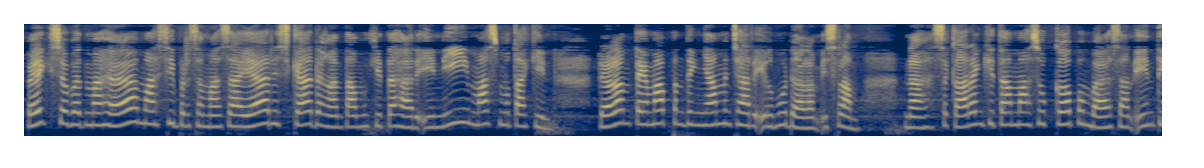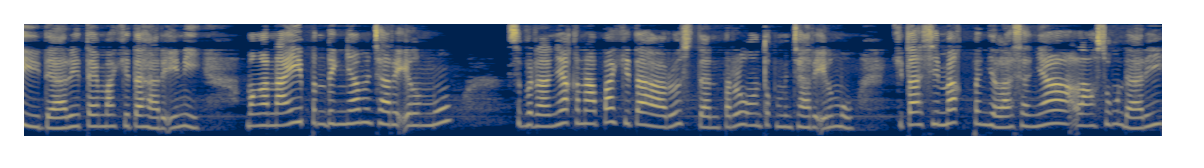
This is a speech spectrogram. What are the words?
Baik Sobat Maha, masih bersama saya Rizka dengan tamu kita hari ini Mas Mutakin dalam tema pentingnya mencari ilmu dalam Islam. Nah, sekarang kita masuk ke pembahasan inti dari tema kita hari ini mengenai pentingnya mencari ilmu. Sebenarnya kenapa kita harus dan perlu untuk mencari ilmu? Kita simak penjelasannya langsung dari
